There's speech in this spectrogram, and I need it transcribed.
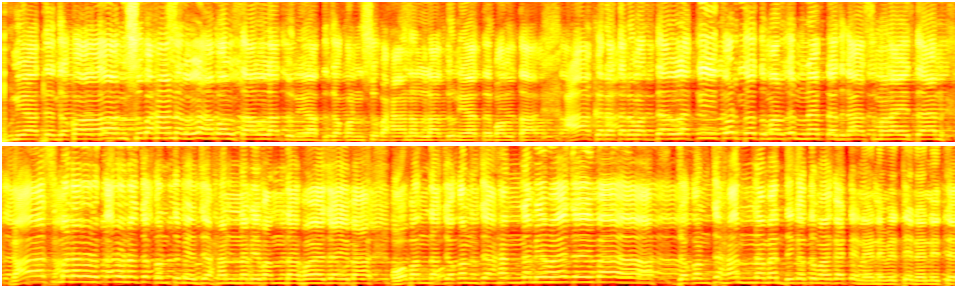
দুনিয়াতে যখন সুবাহান আল্লাহ বলতা, আল্লাহ দুনিয়াতে যখন সুবাহান আল্লাহ দুনিয়াতে বলতা, আখেরাতের মধ্যে আল্লাহ কি করতো? তোমার জন্য একটা গাছ মানাইতেন গাছ মানানোর কারণে যখন তুমি জাহান্নামী বান্দা হয়ে যাইবা, ও বান্দা যখন জাহান্নামী হয়ে যাইবা, যখন জাহান্নামের দিকে তোমাকে টেনে নেমে, টেনে নিতে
